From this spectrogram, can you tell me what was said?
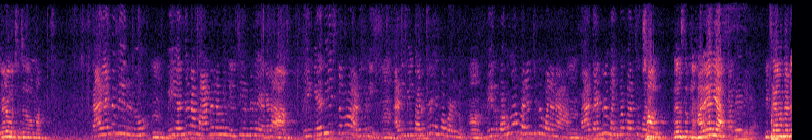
ఏడో వచ్చిన చదవమ్మా నా యందు మీరును. మీ యందు నా మాటలను నిలిచి ఉండిన ఎడల. మీకేది ఇష్టమో అడుగుని. అది మీకు అనుగ్రహింపబడును. మీరు బహుగా ఫలించడం వలన. నా తండ్రి ఇప్పుడు ఏమంటాడు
